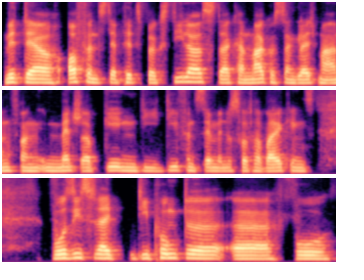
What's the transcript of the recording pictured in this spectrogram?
mit der Offense der Pittsburgh Steelers. Da kann Markus dann gleich mal anfangen im Matchup gegen die Defense der Minnesota Vikings. Wo siehst du die Punkte, äh, wo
